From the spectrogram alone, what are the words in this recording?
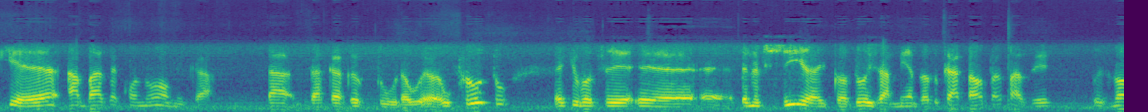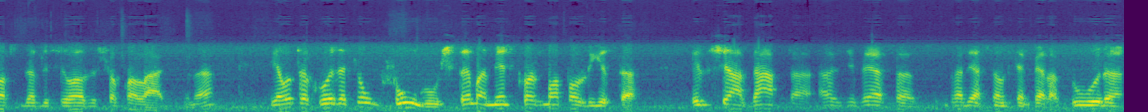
que é a base econômica da, da agricultura. O, o, fruto é que você é, é, beneficia e produz amêndoa do cacau para fazer os nossos deliciosos chocolates, né? E a outra coisa é que é um fungo extremamente cosmopolita. Ele se adapta às diversas variação de temperatura,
